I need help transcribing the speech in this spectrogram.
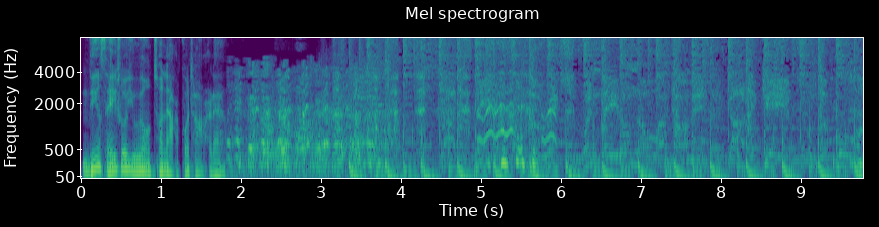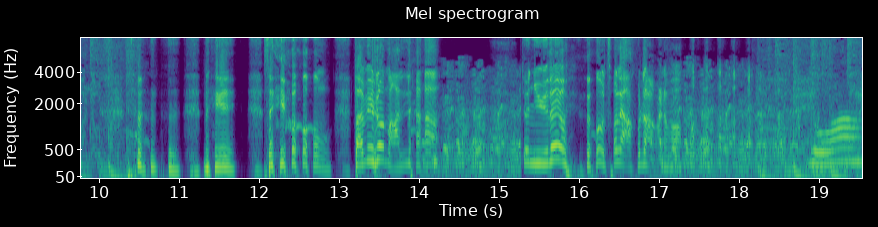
你听谁说游泳穿俩裤衩的？那个谁用？咱别说男的，就女的有有穿俩裤衩的吗？有啊，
